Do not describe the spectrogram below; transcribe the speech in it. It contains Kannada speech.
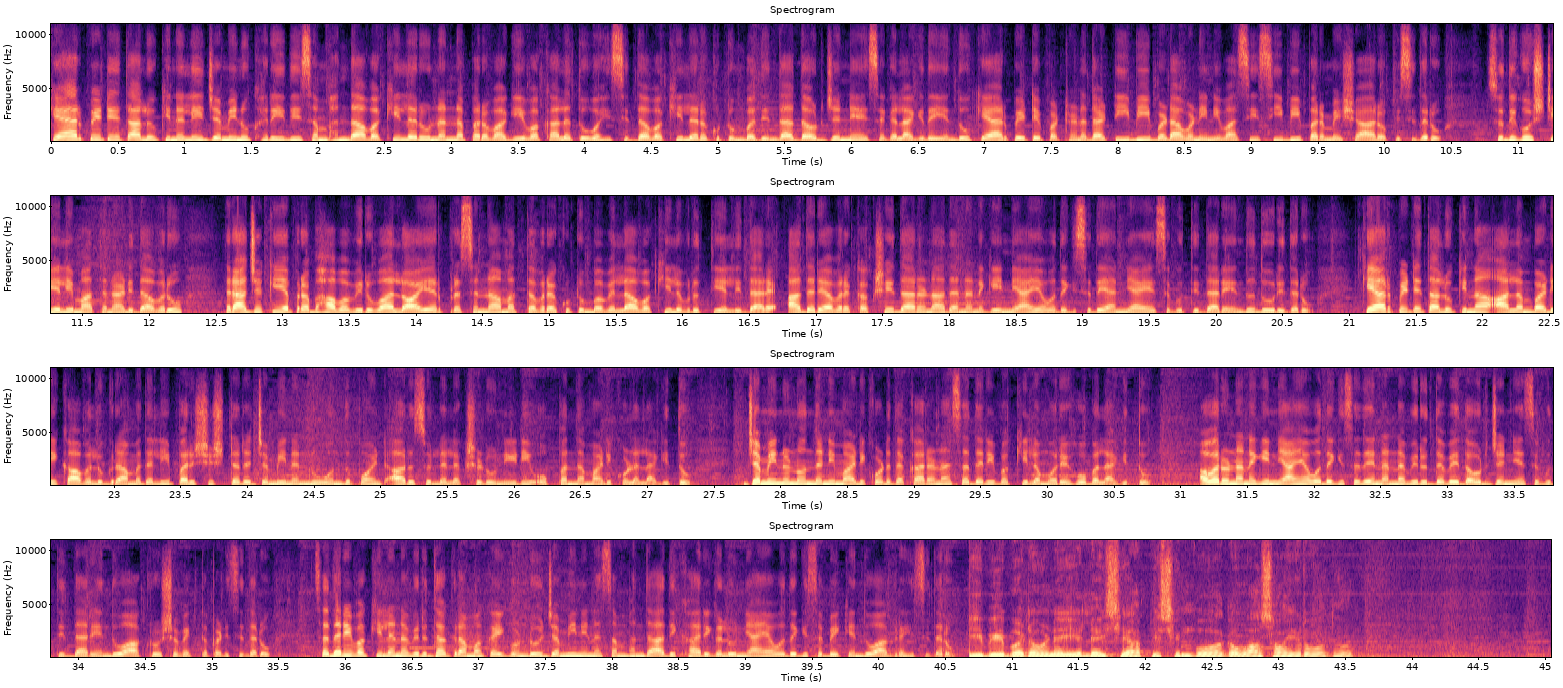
ಕೆಆರ್ಪೇಟೆ ತಾಲೂಕಿನಲ್ಲಿ ಜಮೀನು ಖರೀದಿ ಸಂಬಂಧ ವಕೀಲರು ನನ್ನ ಪರವಾಗಿ ವಕಾಲತು ವಹಿಸಿದ್ದ ವಕೀಲರ ಕುಟುಂಬದಿಂದ ದೌರ್ಜನ್ಯ ಎಸಗಲಾಗಿದೆ ಎಂದು ಕೆಆರ್ಪೇಟೆ ಪಟ್ಟಣದ ಟಿಬಿ ಬಡಾವಣೆ ನಿವಾಸಿ ಸಿಬಿ ಪರಮೇಶ ಆರೋಪಿಸಿದರು. ಸುದ್ದಿಗೋಷ್ಠಿಯಲ್ಲಿ ಮಾತನಾಡಿದ ಅವರು, ರಾಜಕೀಯ ಪ್ರಭಾವವಿರುವ ಲಾಯರ್ ಪ್ರಸನ್ನ ಮತ್ತವರ ಕುಟುಂಬವೆಲ್ಲ ವಕೀಲ ವೃತ್ತಿಯಲ್ಲಿದ್ದಾರೆ. ಆದರೆ ಅವರ ಕಕ್ಷಿದಾರನಾದ ನನಗೆ ನ್ಯಾಯ ಒದಗಿಸದೆ ಅನ್ಯಾಯ ಎಸಗುತ್ತಿದ್ದಾರೆ ಎಂದು ದೂರಿದರು. ಕೆಆರ್ಪೇಟೆ ತಾಲೂಕಿನ ಆಲಂಬಾಡಿ ಕಾವಲು ಗ್ರಾಮದಲ್ಲಿ ಪರಿಶಿಷ್ಟರ ಜಮೀನನ್ನು ಒಂದು ಪಾಯಿಂಟ್ ಆರು ಸೊನ್ನೆ ಲಕ್ಷ ರು ನೀಡಿ ಒಪ್ಪಂದ ಮಾಡಿಕೊಳ್ಳಲಾಗಿತ್ತು. ಜಮೀನು ನೋಂದಣಿ ಮಾಡಿಕೊಡದ ಕಾರಣ ಸದರಿ ವಕೀಲ ಮೊರೆ ಹೋಗಲಾಗಿತ್ತು ಅವರು ನನಗೆ ನ್ಯಾಯ ಒದಗಿಸದೆ ನನ್ನ ವಿರುದ್ಧವೇ ದೌರ್ಜನ್ಯ ಸಿಗುತ್ತಿದ್ದಾರೆ ಎಂದು ಆಕ್ರೋಶ ವ್ಯಕ್ತಪಡಿಸಿದರು. ಸದರಿ ವಕೀಲನ ವಿರುದ್ಧ ಕ್ರಮ ಕೈಗೊಂಡು ಜಮೀನಿನ ಸಂಬಂಧ ಅಧಿಕಾರಿಗಳು ನ್ಯಾಯ ಒದಗಿಸಬೇಕೆಂದು ಆಗ್ರಹಿಸಿದರು. ಬಿ ಬಡಾವಣೆ ಎಲ್ಐಸಿ ಆಫೀಸ್ ಎಂಬುವಾಗ ವಾಸವಾಗಿರುವುದು.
